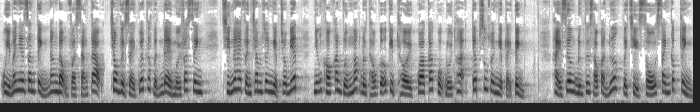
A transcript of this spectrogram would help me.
Ủy ban Nhân dân tỉnh năng động và sáng tạo trong việc giải quyết các vấn đề mới phát sinh. 92% doanh nghiệp cho biết những khó khăn vướng mắc được tháo gỡ kịp thời qua các cuộc đối thoại tiếp xúc doanh nghiệp tại tỉnh. Hải Dương đứng thứ 6 cả nước về chỉ số xanh cấp tỉnh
